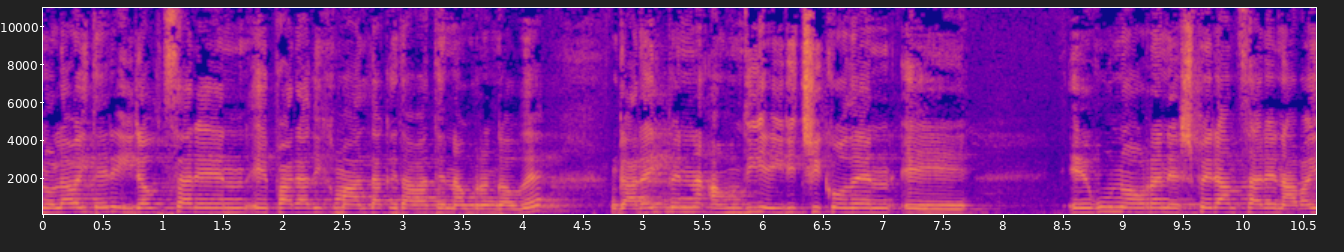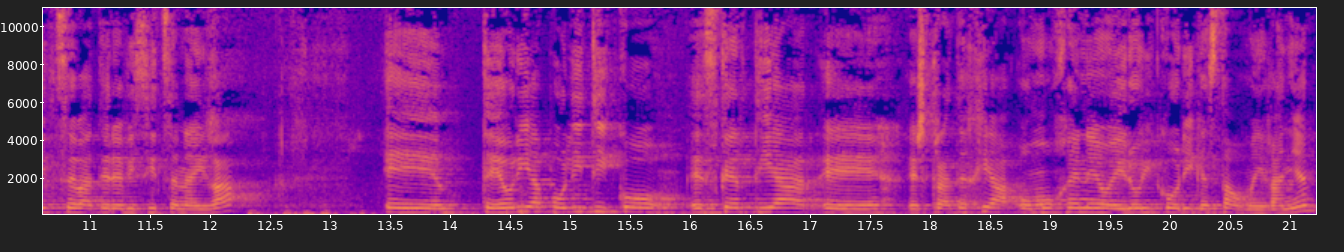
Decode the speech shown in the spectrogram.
nola baita ere irautzaren e, paradigma aldaketa baten aurren gaude, garaipen handie iritsiko den e, egun horren esperantzaren abailtze bat ere bizitzen aiga. E, teoria politiko ezkertiar e, estrategia homogeneo eroikorik ez da omei gainen.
